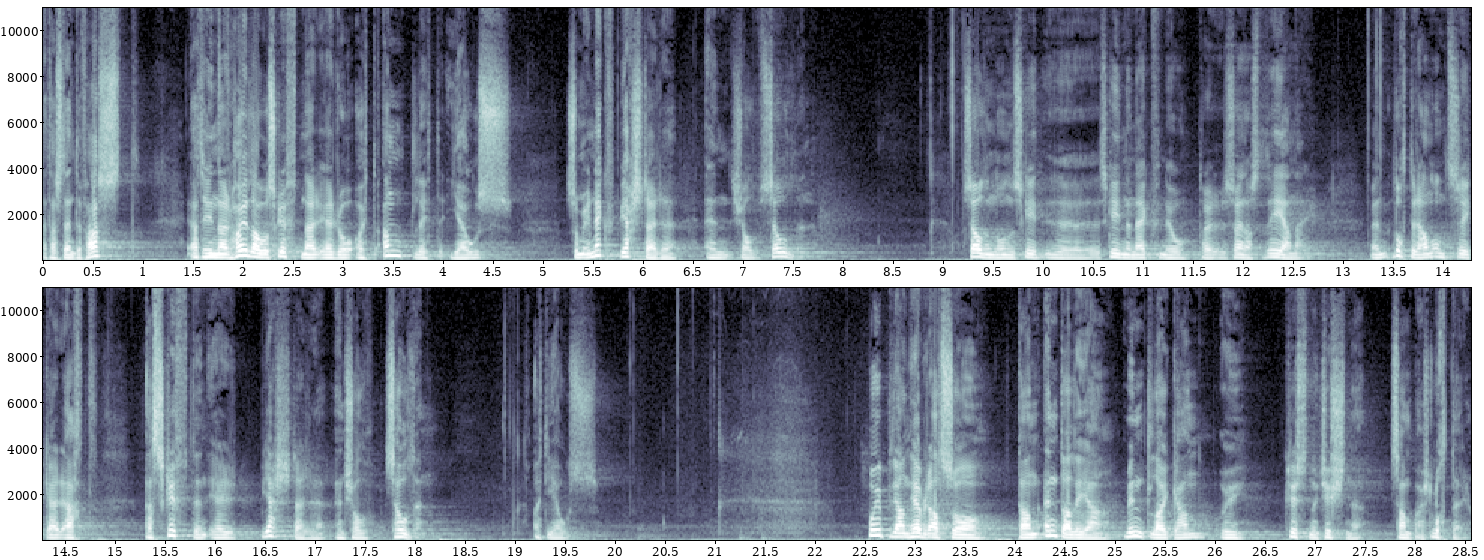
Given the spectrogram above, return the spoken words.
At han stender fast, at hinar og skriftnar er og eit andlit jaus som er nekv bjerstare enn sjálf solen. Solen hon skine nekv nu tar senaste degene, men Luther han understryker at, at skriften er bjerstare enn sjálf solen. Eit jaus. Bibelen hever altså den endalige myndløykan i kristne kyrkene, sambars Luther.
